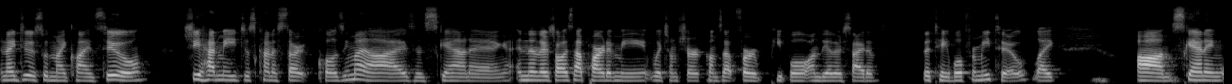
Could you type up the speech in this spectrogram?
and I do this with my clients too. She had me just kind of start closing my eyes and scanning. And then there's always that part of me, which I'm sure comes up for people on the other side of the table for me too. Like um scanning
